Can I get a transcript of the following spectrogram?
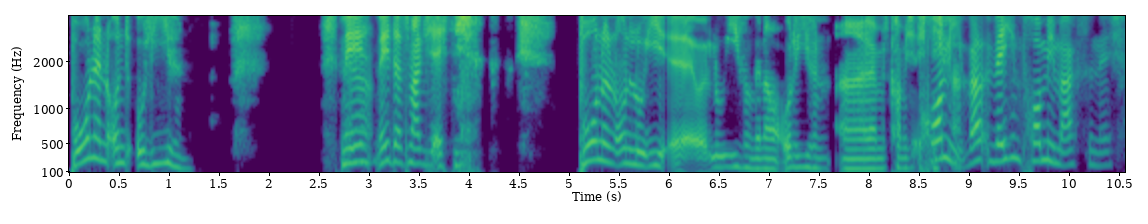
Bohnen und Oliven. Nee, Ja. nee, das mag ich echt nicht. Bohnen und Louis, äh, Oliven, genau, Oliven. Äh, damit komme ich echt Promi. nicht Wa welchen Promi magst du nicht?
